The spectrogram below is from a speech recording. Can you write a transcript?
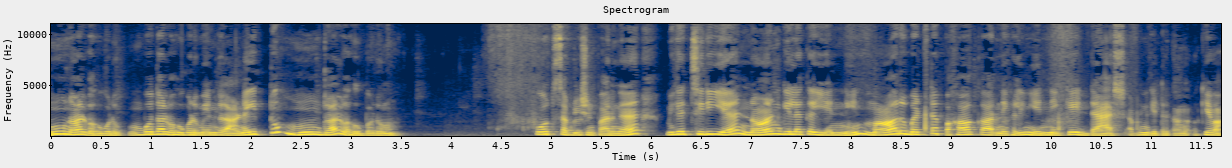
மூணால் வகுப்படும். ஒன்பதால் வகுப்படும் எண்கள் அனைத்தும் மூன்றால் வகுப்படும். ஃபோர்த் சப்டிவிஷன் பாருங்கள் மிகச்சிறிய நான்கிலக்க எண்ணின் மாறுபட்ட பகாக்காரணிகளின் எண்ணிக்கை டேஷ் அப்படின்னு கேட்டிருக்காங்க. ஓகேவா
